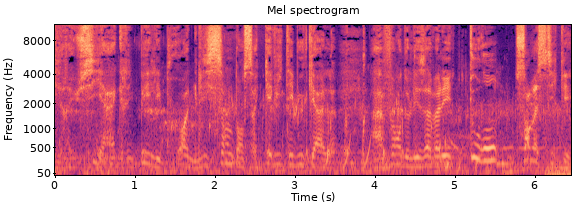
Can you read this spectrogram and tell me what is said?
il réussit à agripper les proies glissantes dans sa cavité buccale, avant de les avaler tout rond sans mastiquer.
